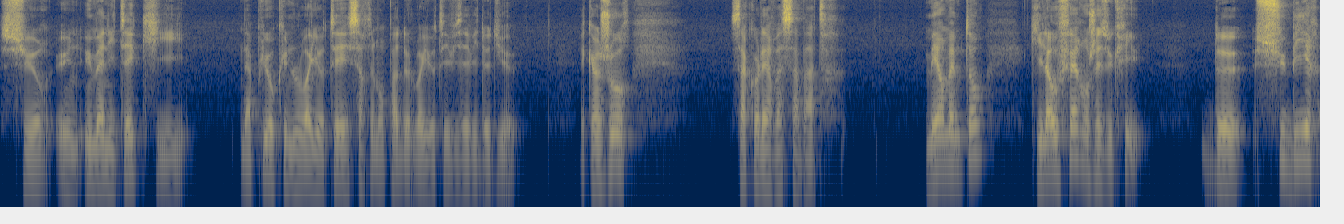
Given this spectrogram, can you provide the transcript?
sur une humanité qui n'a plus aucune loyauté et certainement pas de loyauté vis-à-vis de Dieu. Et qu'un jour, sa colère va s'abattre. Mais en même temps, qu'il a offert en Jésus-Christ de subir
